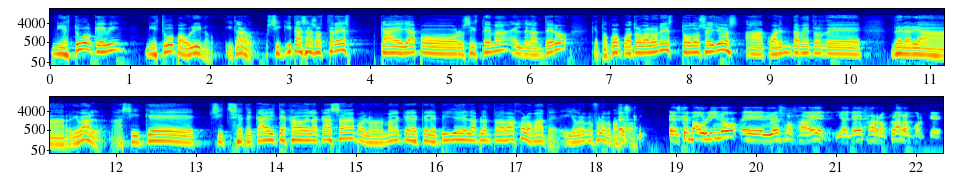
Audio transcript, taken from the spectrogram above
ni estuvo Kevin, ni estuvo Paulino. Y claro, si quitas a esos tres, cae ya por sistema el delantero, que tocó cuatro balones, todos ellos a 40 metros de, del área rival. Así que si se te cae el tejado de la casa, pues lo normal es que, le pille la planta de abajo, lo mate. Y yo creo que fue lo que pasó. Paulino eh, no es Jozabet y hay que dejarlo claro porque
